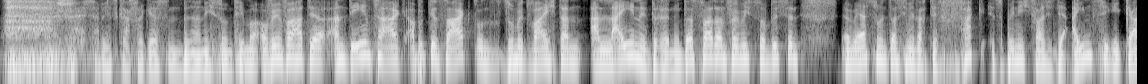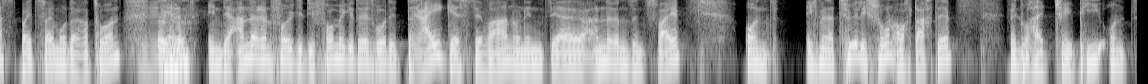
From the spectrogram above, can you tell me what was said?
Ah, Scheiße, habe ich jetzt gerade vergessen, bin da nicht so im Thema. Auf jeden Fall hat er an dem Tag abgesagt und somit war ich dann alleine drin. Und das war dann für mich so ein bisschen im ersten Moment, dass ich mir dachte, fuck, jetzt bin ich quasi der einzige Gast bei zwei Moderatoren, während in der anderen Folge, die vor mir gedreht wurde, drei Gäste waren und in der anderen sind zwei. Und ich mir natürlich schon auch dachte, wenn du halt JP und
